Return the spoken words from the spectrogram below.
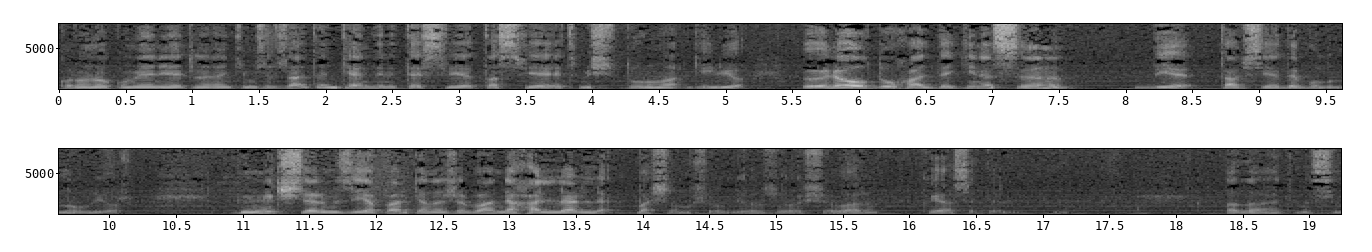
Kur'an okumaya niyetlenen kimse zaten kendini tesviye, tasfiye etmiş duruma geliyor. Öyle olduğu halde yine sığının diye tavsiyede bulunuluyor. günlük işlerimizi yaparken acaba ne hallerle başlamış oluyoruz o işe varın kıyas edelim. Allah etmesin.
